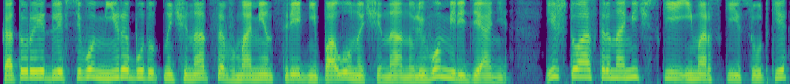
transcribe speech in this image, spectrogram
которые для всего мира будут начинаться в момент средней полуночи на нулевом меридиане, и что астрономические и морские сутки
